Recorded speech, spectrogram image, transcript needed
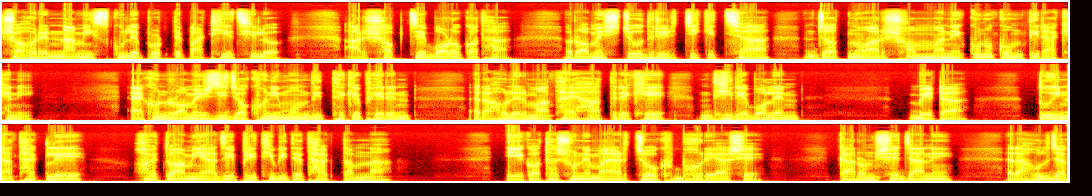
শহরের নামি স্কুলে পড়তে পাঠিয়েছিল। আর সবচেয়ে বড় কথা, রমেশ চৌধুরীর চিকিৎসা, যত্ন আর সম্মানে কোনো কমতি রাখেনি। এখন রমেশজি যখনই মন্দির থেকে ফেরেন, রাহুলের মাথায় হাত রেখে ধীরে বলেন, বেটা, তুই না থাকলে হয়তো আমি আজ পৃথিবীতে থাকতাম না। এ কথা শুনে মায়ার চোখ ভরে আসে। কারণ সে জানে রাহুল যা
